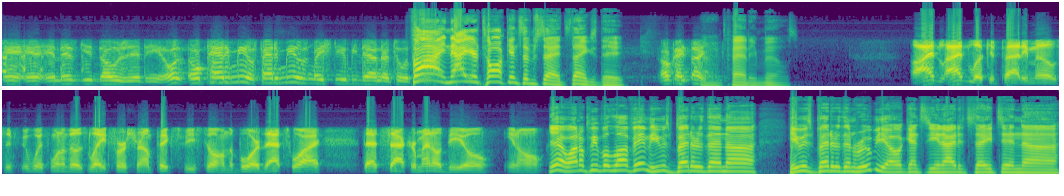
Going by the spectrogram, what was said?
and, and let's get Dozier at the end. Or, or Patty Mills. Patty Mills may still be down there to a Fine, now you're talking some sense. Thanks, dude. Okay, thank All you. right, Patty Mills. I'd I'd look at Patty Mills if with one of those late first round picks if he's still on the board. That's why that Sacramento deal, you know, Yeah, why don't people love him? He was better than uh he was better than Rubio against the United States in uh yeah.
